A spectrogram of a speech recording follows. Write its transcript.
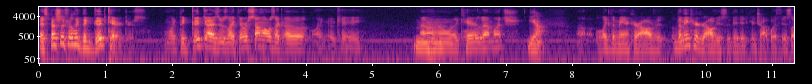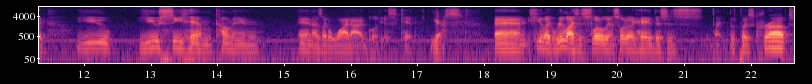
especially for like the good characters. Like the good guys, it was like there were some I was like, oh, like okay, I don't, I don't really care that much. Yeah. uh, like the main character, the main character, obviously they did a good job with is like you you see him coming in as like a wide-eyed, oblivious kid, Yes. and he like realizes slowly and slowly like hey this is like this place is corrupt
